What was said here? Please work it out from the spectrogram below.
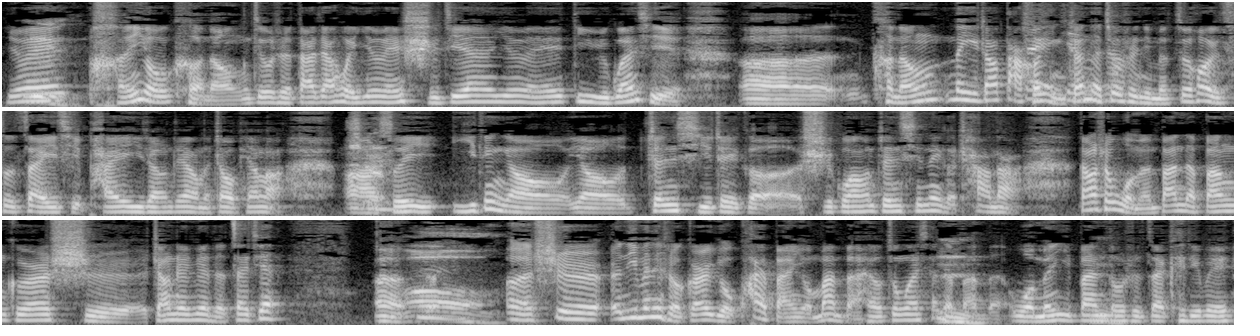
因为很有可能就是大家会因为时间，因为地域关系，呃，可能那一张大合影真的就是你们最后一次在一起拍一张这样的照片了啊，所以一定要要珍惜这个时光，珍惜那个刹那。当时我们班的班歌是张震岳的《再见》。呃哦，呃，是因为那首歌有快版、有慢版，还有纵贯线的版本。我们一般都是在 KTV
